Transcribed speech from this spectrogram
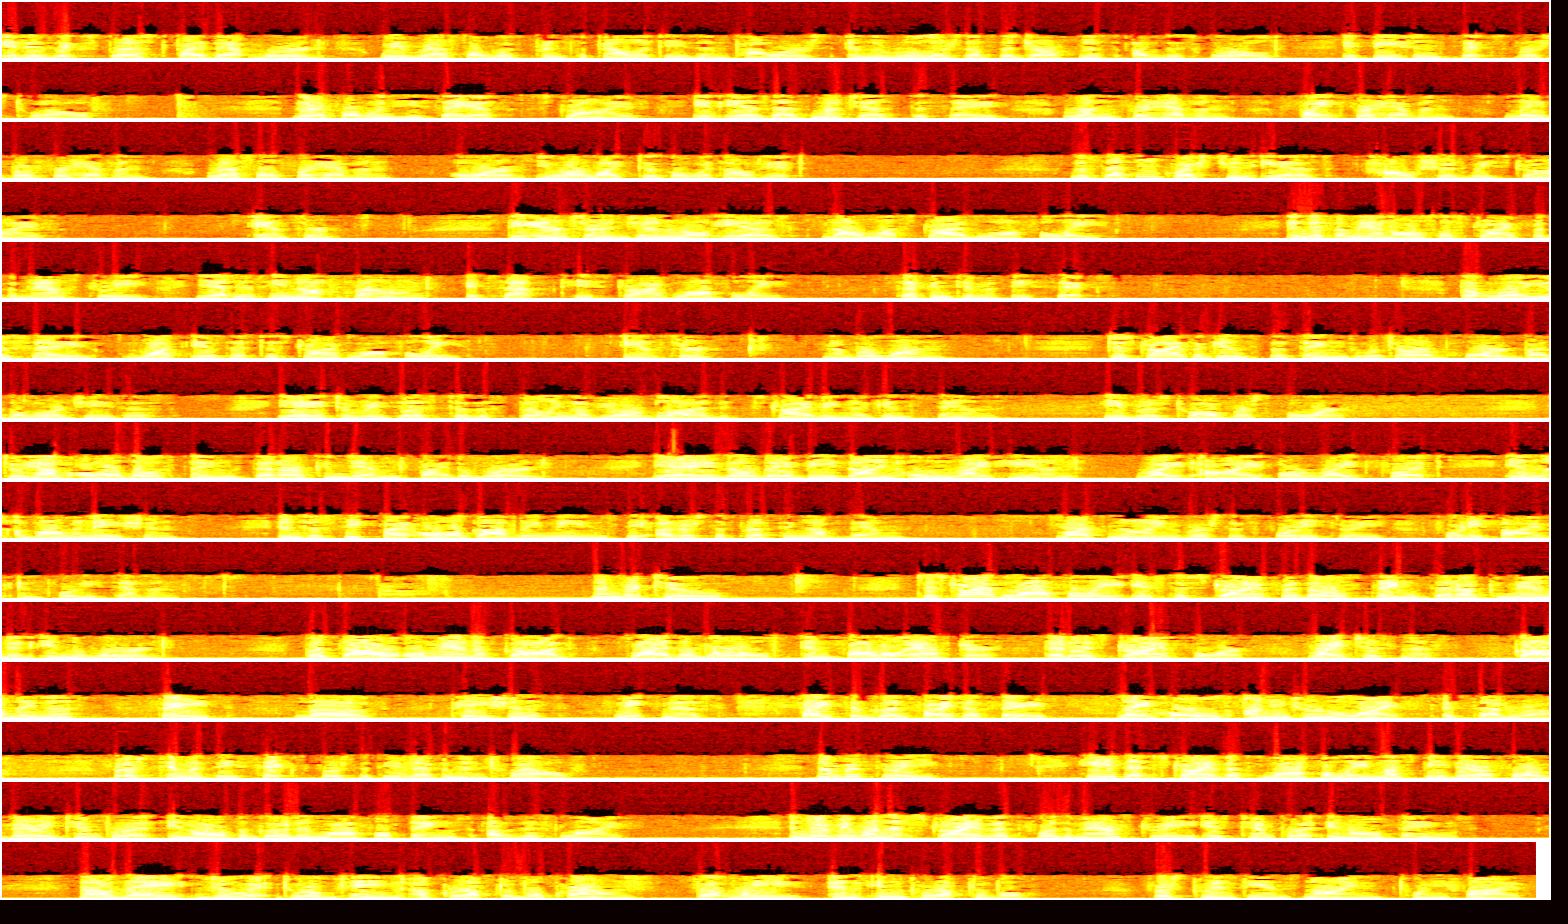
It is expressed by that word, we wrestle with principalities and powers and the rulers of the darkness of this world. Ephesians 6 verse 12. Therefore when he saith, strive, it is as much as to say, run for heaven, fight for heaven, labor for heaven, wrestle for heaven, or you are like to go without it. The second question is, how should we strive? Answer. The answer in general is, thou must strive lawfully. And if a man also strive for the mastery, yet is he not crowned, except he strive lawfully. 2 Timothy 6. But will you say, what is it to strive lawfully? Answer. Number one, to strive against the things which are abhorred by the Lord Jesus, yea, to resist to the spilling of your blood, striving against sin. Hebrews 12, verse 4. To have all those things that are condemned by the word, yea, though they be thine own right hand, right eye, or right foot, in abomination, and to seek by all godly means the utter suppressing of them. Mark 9, verses 43, 45, and 47. Number 2. To strive lawfully is to strive for those things that are commanded in the Word. But thou, O man of God, fly the world and follow after, that is, strive for, righteousness, godliness, faith, love, patience, meekness, fight the good fight of faith, lay hold on eternal life, etc. 1 Timothy 6 verses 11 and 12. Number 3. He that striveth lawfully must be therefore very temperate in all the good and lawful things of this life. And every one that striveth for the mastery is temperate in all things. Now they do it to obtain a corruptible crown, but we an incorruptible. 1 Corinthians 9:25.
